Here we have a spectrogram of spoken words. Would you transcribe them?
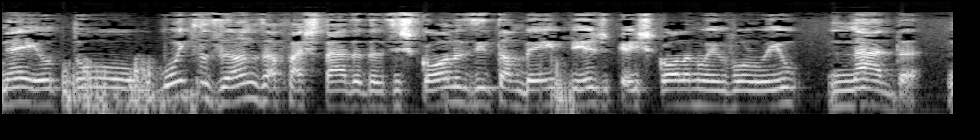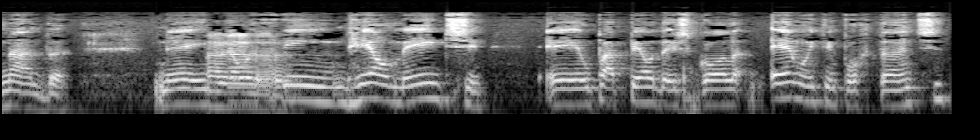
Né, eu estou muitos anos afastada das escolas e também vejo que a escola não evoluiu nada, nada. Né? Então, é... assim, realmente é, o papel da escola é muito importante.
